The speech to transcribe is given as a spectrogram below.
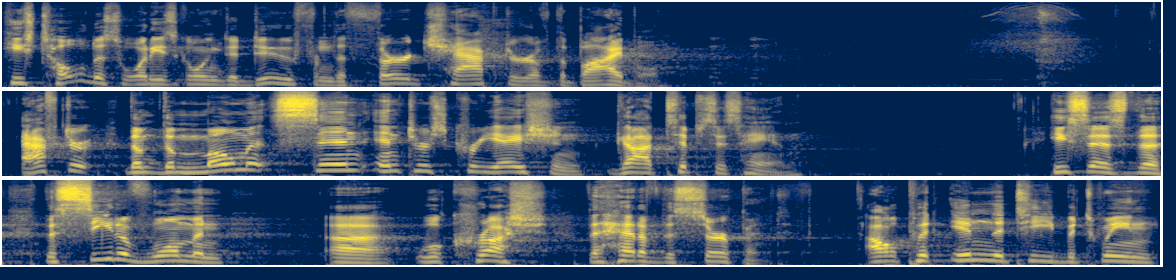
He's told us what he's going to do from the third chapter of the Bible. After the, the moment sin enters creation, God tips his hand. He says, The, the seed of woman uh, will crush the head of the serpent. I'll put enmity between,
